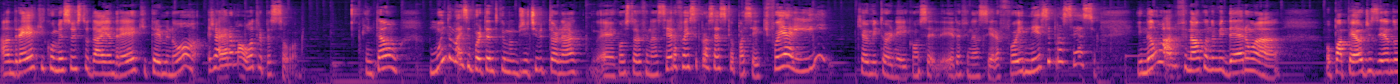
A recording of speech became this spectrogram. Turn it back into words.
A Andréia que começou a estudar e a Andréia que terminou já era uma outra pessoa. Então, muito mais importante que o meu objetivo de tornar é, consultora financeira foi esse processo que eu passei, que foi ali que eu me tornei conselheira financeira, foi nesse processo. E não lá no final, quando me deram a, o papel dizendo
